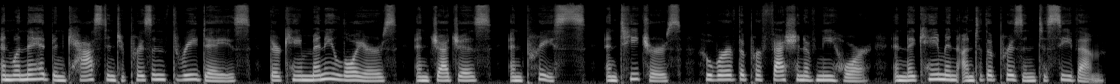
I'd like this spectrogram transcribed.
And when they had been cast into prison three days, there came many lawyers, and judges, and priests, and teachers, who were of the profession of Nehor, and they came in unto the prison to see them.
